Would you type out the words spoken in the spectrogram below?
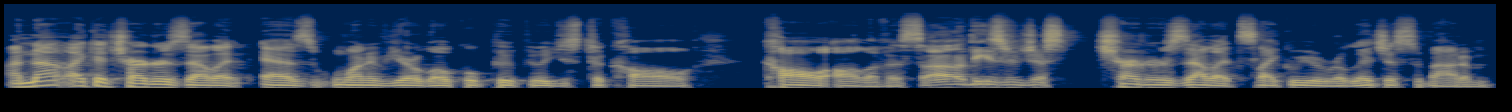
I'm not like a charter zealot as one of your local people used to call call all of us, oh, these are just charter zealots, like we were religious about them.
